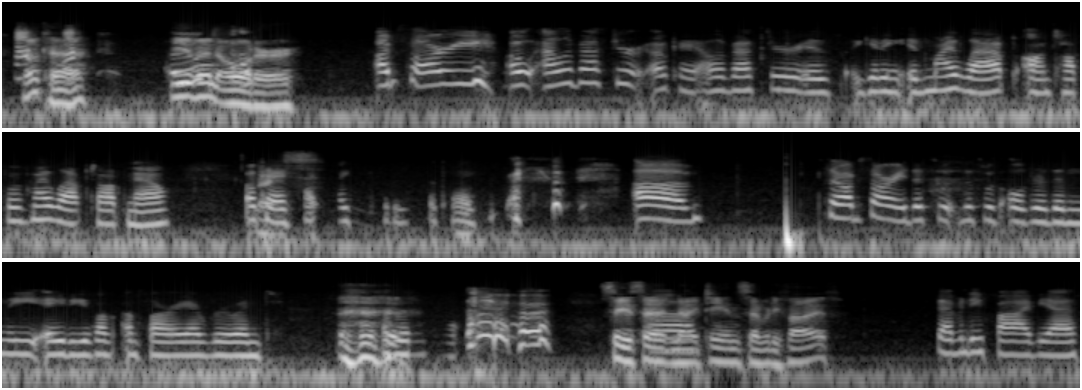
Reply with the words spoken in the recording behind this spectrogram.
okay. Even Oops, older. I'm sorry. Oh, Alabaster. Okay, Alabaster is getting in my lap on top of my laptop now. Okay. Nice. Hi, hi. Okay. um, so I'm sorry. This was this was older than the 80s. I'm, I'm sorry. I ruined. I ruined so you said Uh, 1975? 75. Yes,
